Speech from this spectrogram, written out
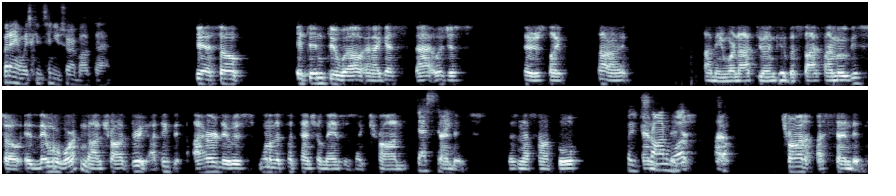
But anyways, continue. Sorry about that. yeah, so it didn't do well, and I guess that was just they're just like, all right. I mean, we're not doing good with sci-fi movies, so it, they were working on Tron three. I think I heard it was one of the potential names was like Tron Destiny. Ascendance. Doesn't that sound cool? Wait, And Tron what? just- I- Tron Ascendance.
